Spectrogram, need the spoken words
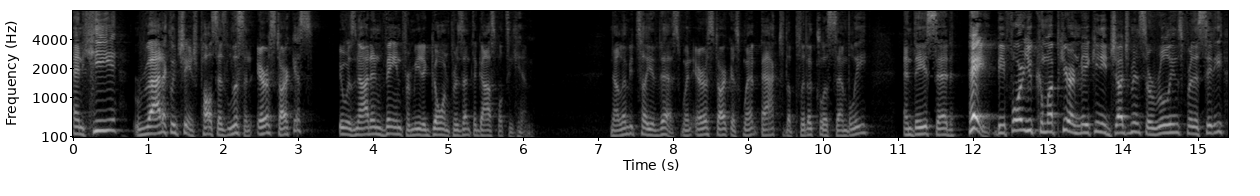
And he radically changed. Paul says, Listen, Aristarchus, it was not in vain for me to go and present the gospel to him. Now, let me tell you this when Aristarchus went back to the political assembly and they said, Hey, before you come up here and make any judgments or rulings for the city,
